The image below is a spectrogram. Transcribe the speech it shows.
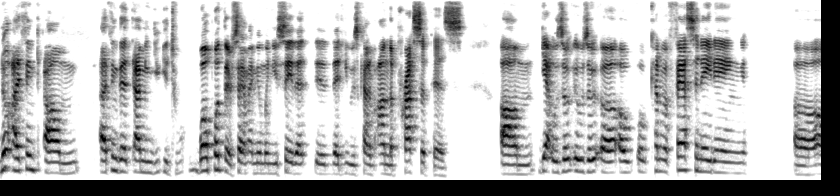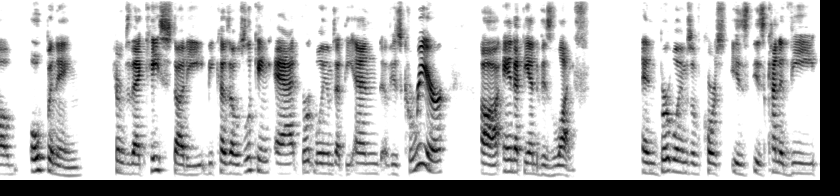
no i think um, I think that I mean it's well put there, Sam. I mean when you say that that he was kind of on the precipice um, yeah, it was a it was a, a, a kind of a fascinating uh, opening in terms of that case study because I was looking at Bert Williams at the end of his career uh, and at the end of his life. And Bert Williams, of course, is is kind of the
